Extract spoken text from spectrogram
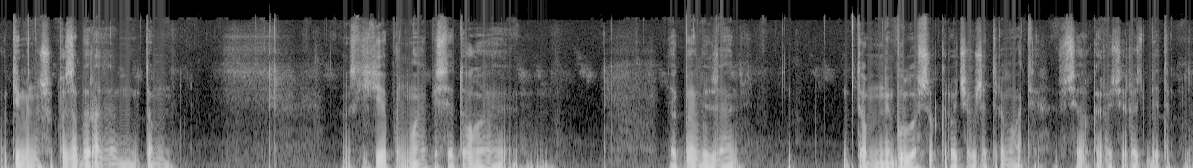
От іменно, щоб позабирати, там, наскільки я розумію, після того, якби вже там не було що коротше, вже тримати. Все, коротше, розбите було.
